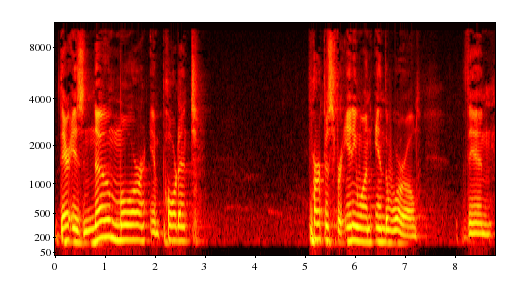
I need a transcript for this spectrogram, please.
There is no more important purpose for anyone in the world than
